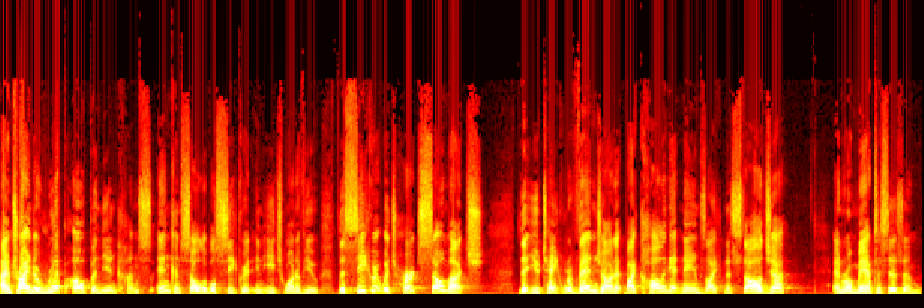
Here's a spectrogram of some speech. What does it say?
I am trying to rip open the incons- inconsolable secret in each one of you, the secret which hurts so much that you take revenge on it by calling it names like nostalgia and romanticism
